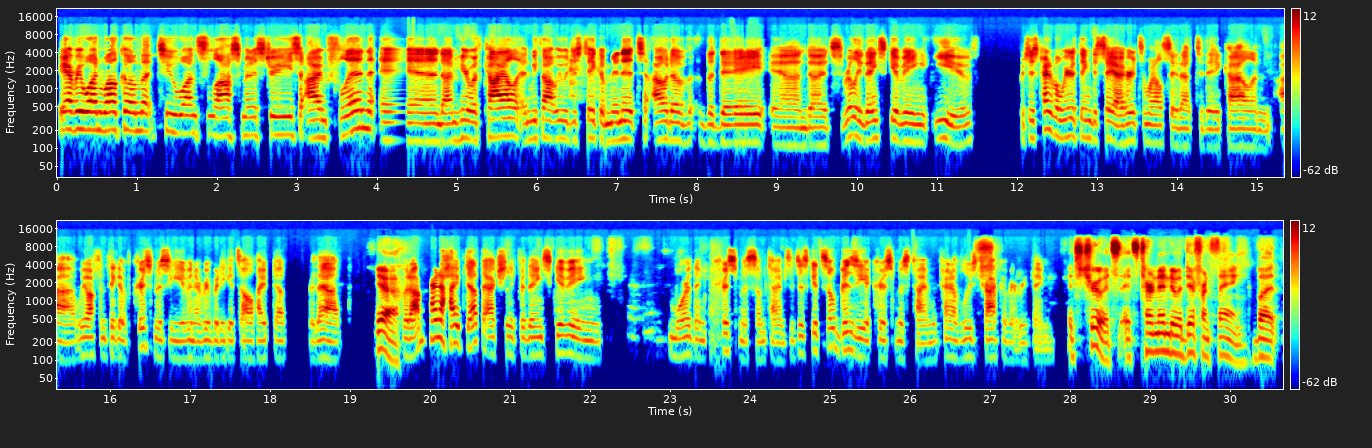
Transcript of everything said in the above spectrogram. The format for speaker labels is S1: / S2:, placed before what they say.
S1: Hey everyone, welcome to Once Lost Ministries. I'm Flynn and I'm here with Kyle, and we thought we would just take a minute out of the day. And uh, it's really Thanksgiving Eve, which is kind of a weird thing to say. I heard someone else say that today, Kyle, and uh, we often think of Christmas Eve and everybody gets all hyped up for that.
S2: Yeah.
S1: But I'm kind of hyped up actually for Thanksgiving more than Christmas sometimes. It just gets so busy at Christmas time. We kind of lose track of everything.
S2: It's true. It's it's turned into a different thing. But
